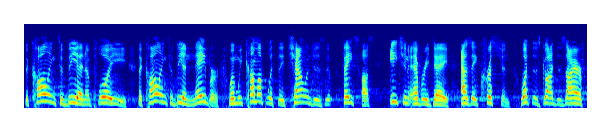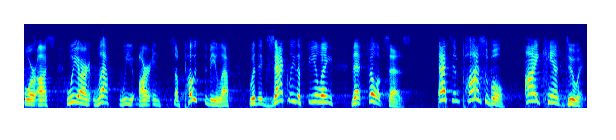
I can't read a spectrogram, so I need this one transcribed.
the calling to be an employee, the calling to be a neighbor, when we come up with the challenges that face us each and every day as a Christian, what does God desire for us? We are left, we are in, supposed to be left with exactly the feeling that Philip says. That's impossible. I can't do it.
